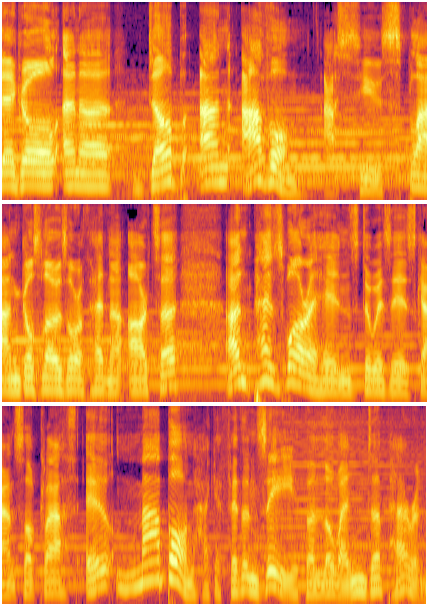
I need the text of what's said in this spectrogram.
Agus digol ina dub an avon as you splan goslows orth hedna arta an peswara hins do is gansel class il mabon hag a fifth and z the loenda perrin.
